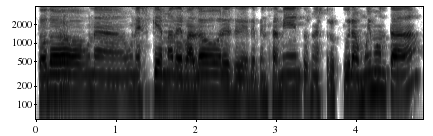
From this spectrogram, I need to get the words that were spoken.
todo un esquema de valores, de, pensamientos, una estructura muy montada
